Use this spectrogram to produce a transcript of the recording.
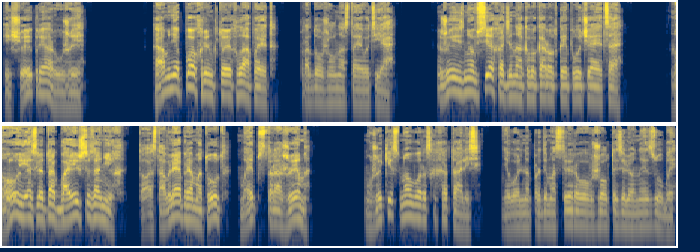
Еще и при оружии. «А мне похрен, кто их лапает», — продолжил настаивать я. «Жизнь у всех одинаково короткая получается». «Ну, если так боишься за них, то оставляй прямо тут, мы посторожим». Мужики снова расхохотались, невольно продемонстрировав желто-зеленые зубы,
